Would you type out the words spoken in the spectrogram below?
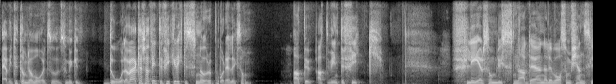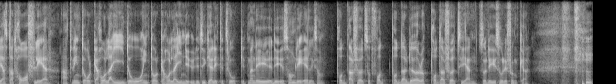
Jag vet inte om det har varit så, så mycket dåligt. Men kanske att vi inte fick riktigt snurr på det liksom. Att, att vi inte fick fler som lyssnade när det var som känsligast att ha fler. Att vi inte orkar hålla i då och inte orkar hålla i nu. Det tycker jag är lite tråkigt, men det är, det är som det är. Liksom. Poddar föds och poddar dör och poddar föds igen. Så det är ju så det funkar.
